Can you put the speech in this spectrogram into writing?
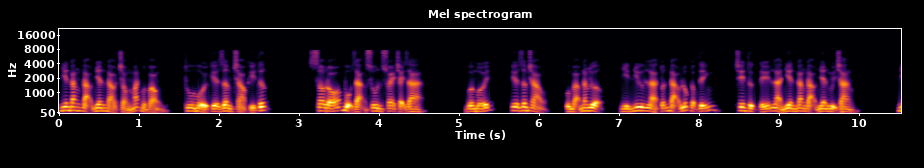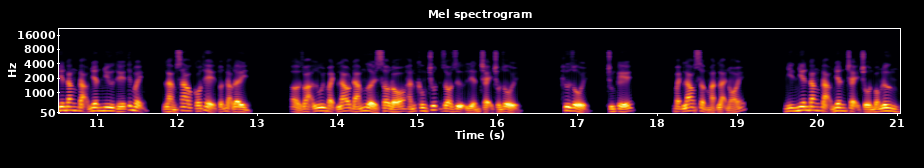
nhiên đăng đạo nhân đảo tròng mắt một vòng, thu hồi kia dâng trào khí tức sau đó bộ dạng xun xoe chạy ra. Vừa mới, kia dâng trào cùng bạo năng lượng, nhìn như là tuấn đạo lúc động tĩnh, trên thực tế là nhiên đăng đạo nhân ngụy trang. Nhiên đăng đạo nhân như thế tiết mệnh, làm sao có thể tuấn đạo đây? Ở dọa lui bạch lao đám người sau đó hắn không chút do dự liền chạy trốn rồi. Hư rồi, chúng kế. Bạch lao sầm mặt lại nói. Nhìn nhiên đăng đạo nhân chạy trốn bóng lưng,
